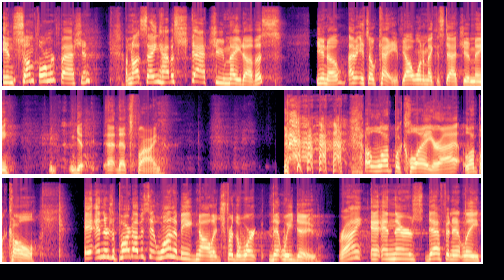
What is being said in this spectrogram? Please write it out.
in some form or fashion. I'm not saying have a statue made of us. You know, I mean, it's okay. If y'all want to make a statue of me, get, uh, that's fine. a lump of clay, right? A lump of coal. And there's a part of us that want to be acknowledged for the work that we do, right? And there's definitely,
